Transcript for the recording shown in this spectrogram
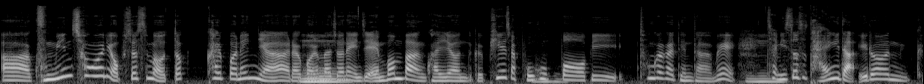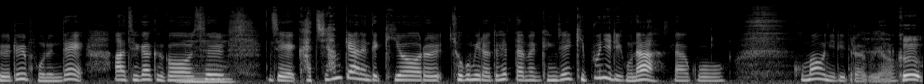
아, 국민청원이 없었으면 어떡할 뻔했냐라고 음. 얼마 전에 이제 엠번방 관련 그 피해자 보호법이 음. 통과가 된 다음에 음. 참 있어서 다행이다 이런 글을 보는데 아 제가 그것을 음. 이제 같이 함께 하는데 기여를 조금이라도 했다면 굉장히 기쁜 일이구나라고 고마운 일이더라고요. 그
